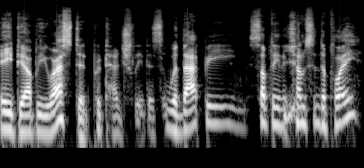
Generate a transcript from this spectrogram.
AWS did potentially. Does, would that be something that comes into play?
